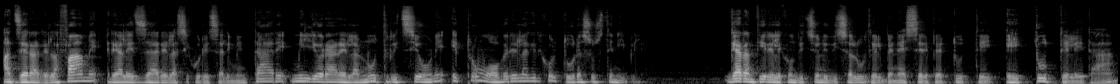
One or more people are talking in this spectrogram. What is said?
azzerare la fame, realizzare la sicurezza alimentare, migliorare la nutrizione e promuovere l'agricoltura sostenibile. Garantire le condizioni di salute e il benessere per tutti e tutte le età.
